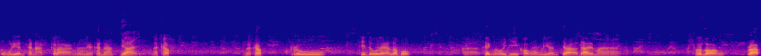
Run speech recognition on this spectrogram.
โรงเรียนขนาดกลาง โรงเรียนขนาดใหญ่นะครับนะครับ ครูที่ดูแลระบบเทคโนโลยีของโรงเรียนจะได้มาทดลองปรับ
